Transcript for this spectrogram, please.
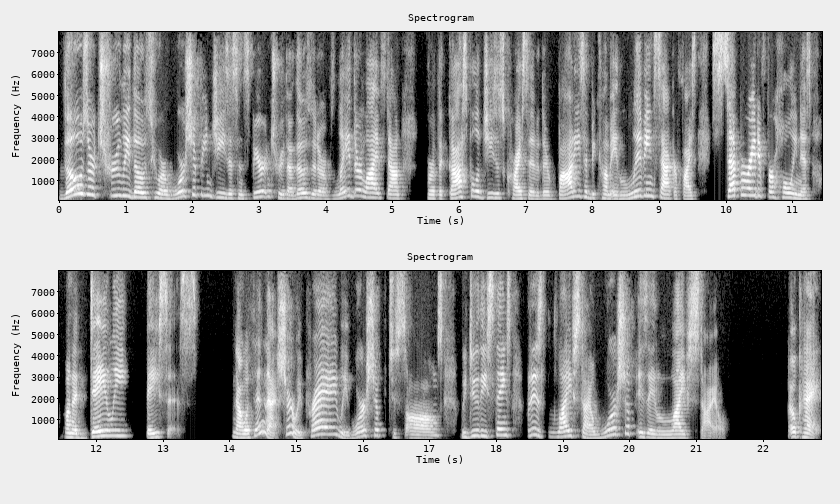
Those are truly those who are worshiping Jesus in spirit and truth, are those that have laid their lives down for the gospel of Jesus Christ, that their bodies have become a living sacrifice, separated for holiness on a daily basis. Now, within that, sure, we pray, we worship to songs, we do these things, but it is lifestyle. Worship is a lifestyle. Okay,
